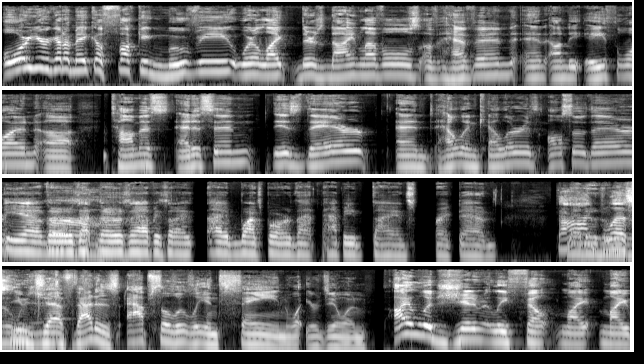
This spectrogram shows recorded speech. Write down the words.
Or you're gonna make a fucking movie where like there's nine levels of heaven, and on the eighth one, uh, Thomas Edison is there, and Helen Keller is also there. Yeah, those Ugh. those happy that I I watched more of that Happy Science breakdown. God bless you, weird. Jeff. That is absolutely insane what you're doing. I legitimately felt my my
